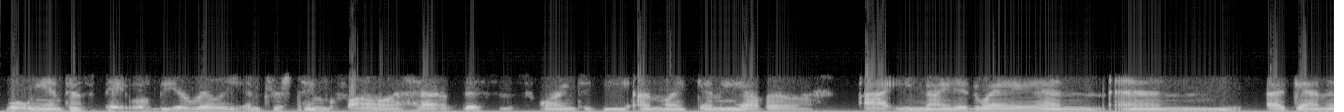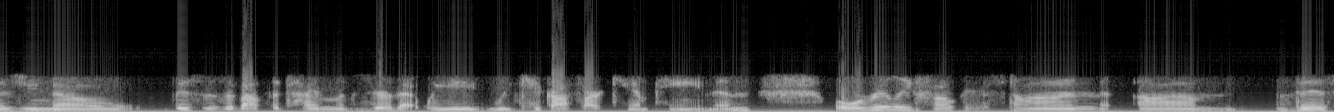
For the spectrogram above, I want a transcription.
what we anticipate will be a really interesting fall ahead. This is going to be unlike any other at United Way, and and again, as you know, this is about the time of year that we we kick off our campaign, and what we're really focused on um, this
